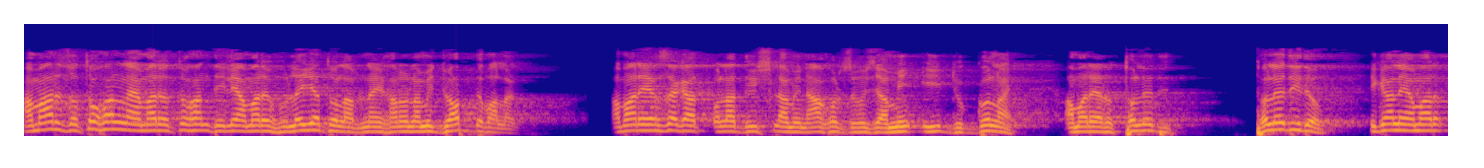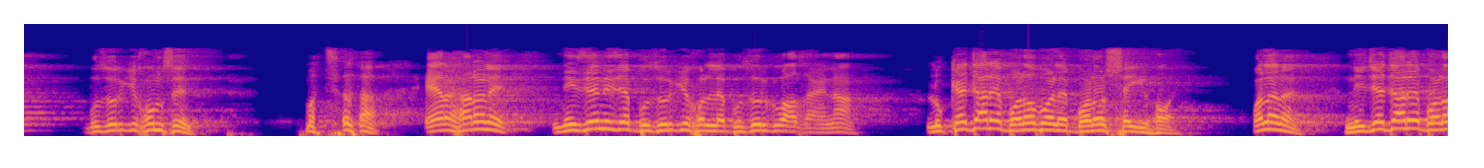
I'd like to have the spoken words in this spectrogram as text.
আমার যতক্ষণ নাই, আমার অতক্ষণ দিলে আমার ভুলাইয়া তো লাভ নাই, কারণ আমি জব দেবা লাগবো। আমার এক জায়গাত ওলা দিছিল আমি না করছে হয়েছে আমি ই যোগ্য নাই। আমার আর থলে দি থলে দি দাও এখানে আমার বুজুর্গি কমছেন বাচ্চারা এর কারণে নিজে নিজে বুজুর্গি করলে বুজুর্গ যায় না। লোকে যারে বড় বলে, বড় সেই হয়। বলে না নিজে যারে বড়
